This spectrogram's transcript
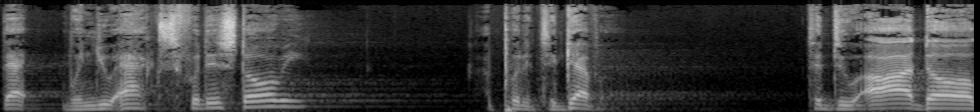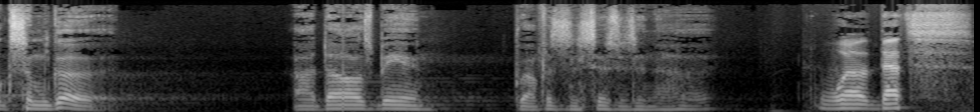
that when you asked for this story, I put it together to do our dogs some good. Our dogs being brothers and sisters in the hood. Well, that's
